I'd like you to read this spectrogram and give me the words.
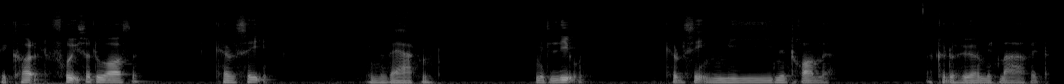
Det er koldt. Fryser du også? Kan du se min verden? Mit liv? Kan du se mine drømme, og kan du høre mit mareridt.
